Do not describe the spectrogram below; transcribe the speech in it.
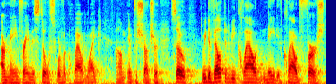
Our mainframe is still sort of a cloud-like um, infrastructure. So we developed it to be cloud native, cloud first.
